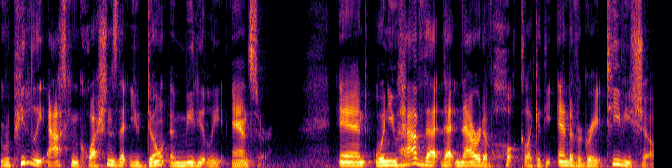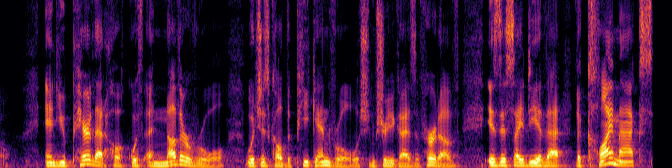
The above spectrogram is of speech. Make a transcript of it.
repeatedly asking questions that you don't immediately answer. And when you have that that narrative hook like at the end of a great TV show, and you pair that hook with another rule, which is called the peak end rule, which I'm sure you guys have heard of, is this idea that the climax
